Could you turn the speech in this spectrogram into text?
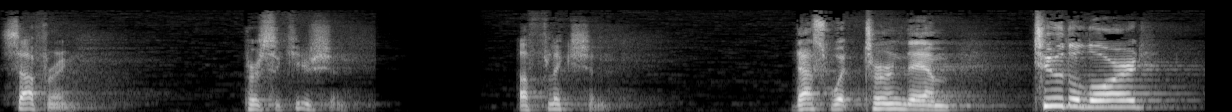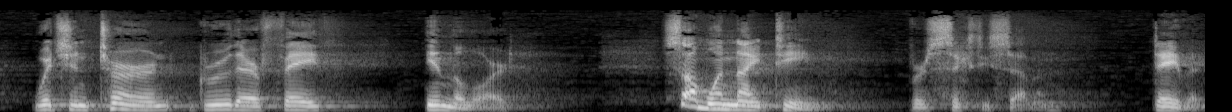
Suffering, persecution, affliction that's what turned them to the Lord, which in turn grew their faith in the Lord. Psalm 119, verse 67. David,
